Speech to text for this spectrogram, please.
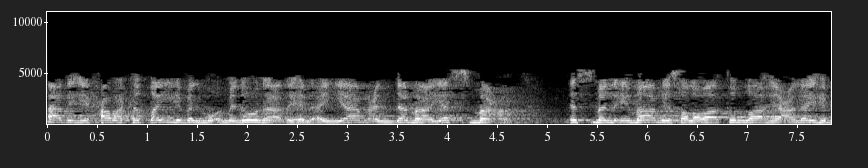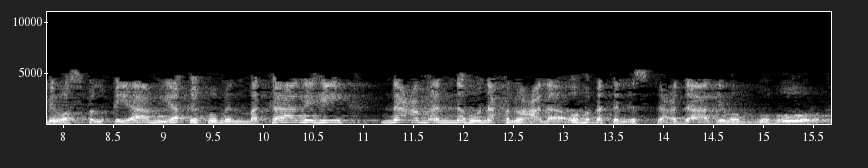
هذه حركة طيب المؤمنون هذه الأيام عندما يسمع اسم الإمام صلوات الله عليه بوصف القيام يقف من مكانه نعم أنه نحن على أهبة الاستعداد والظهور.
